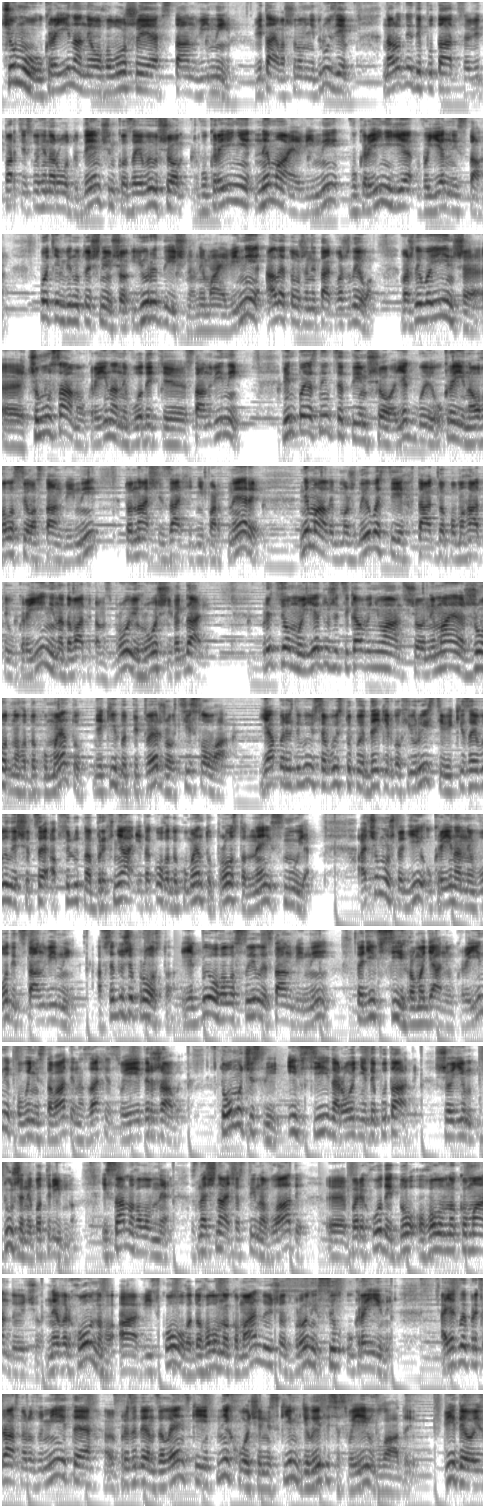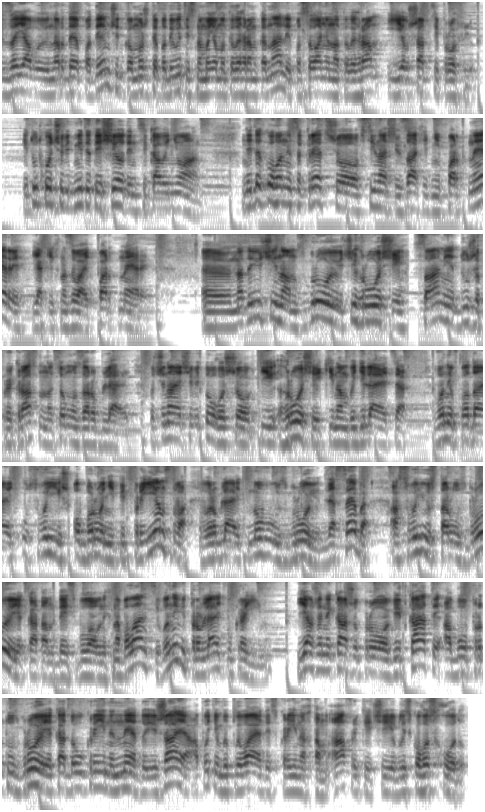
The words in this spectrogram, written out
Чому Україна не оголошує стан війни? Вітаю вас, шановні друзі. Народний депутат від партії Слуги народу Демченко заявив, що в Україні немає війни, в Україні є воєнний стан. Потім він уточнив, що юридично немає війни, але то вже не так важливо. Важливо інше, е, чому саме Україна не вводить е, стан війни. Він пояснив це тим, що якби Україна оголосила стан війни, то наші західні партнери не мали б можливості так допомагати Україні, надавати там зброю, гроші і так далі. При цьому є дуже цікавий нюанс, що немає жодного документу, який би підтверджував ці слова. Я передивився виступи декількох юристів, які заявили, що це абсолютна брехня, і такого документу просто не існує. А чому ж тоді Україна не вводить стан війни? А все дуже просто. Якби оголосили стан війни, тоді всі громадяни України повинні ставати на захист своєї держави, тому числі і всі народні депутати, що їм дуже не потрібно. І саме головне, значна частина влади е, переходить до головнокомандуючого, не верховного, а військового до головнокомандуючого збройних сил України. А як ви прекрасно розумієте, президент Зеленський не хоче ні з ким ділитися своєю владою. Відео із заявою нардепа Демченка можете подивитись на моєму телеграм-каналі. Посилання на телеграм є в шапці профілю. І тут хочу відмітити ще один цікавий нюанс. Ні для кого не секрет, що всі наші західні партнери, як їх називають партнери, е, надаючи нам зброю чи гроші, самі дуже прекрасно на цьому заробляють. Починаючи від того, що ті гроші, які нам виділяються, вони вкладають у свої ж оборонні підприємства, виробляють нову зброю для себе, а свою стару зброю, яка там десь була у них на балансі, вони відправляють в Україну. Я вже не кажу про відкати або про ту зброю, яка до України не доїжджає, а потім випливає десь в країнах там Африки чи Близького Сходу.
